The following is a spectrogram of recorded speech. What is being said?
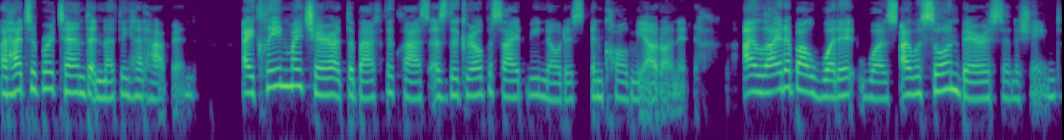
I had to pretend that nothing had happened. I cleaned my chair at the back of the class as the girl beside me noticed and called me out on it. I lied about what it was. I was so embarrassed and ashamed.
